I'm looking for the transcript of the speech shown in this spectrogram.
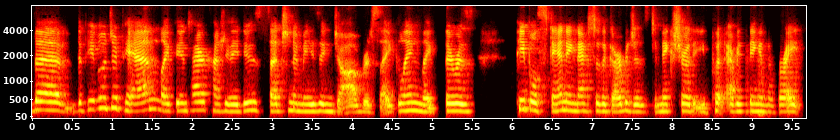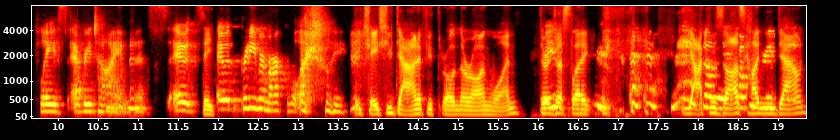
the the people of Japan, like the entire country, they do such an amazing job recycling. Like there was people standing next to the garbages to make sure that you put everything in the right place every time. And it's it was, they, it was pretty remarkable actually. They chase you down if you throw in the wrong one. They're just like Yakuza's no, hunt you down.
